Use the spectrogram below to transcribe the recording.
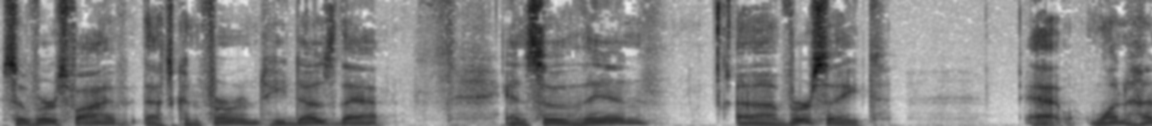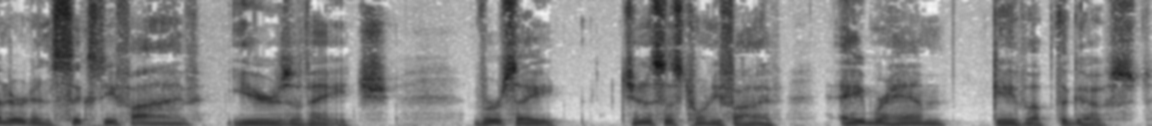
So, verse 5, that's confirmed. He does that. And so then, uh, verse 8, at 165 years of age. Verse 8, Genesis 25, Abraham gave up the ghost.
